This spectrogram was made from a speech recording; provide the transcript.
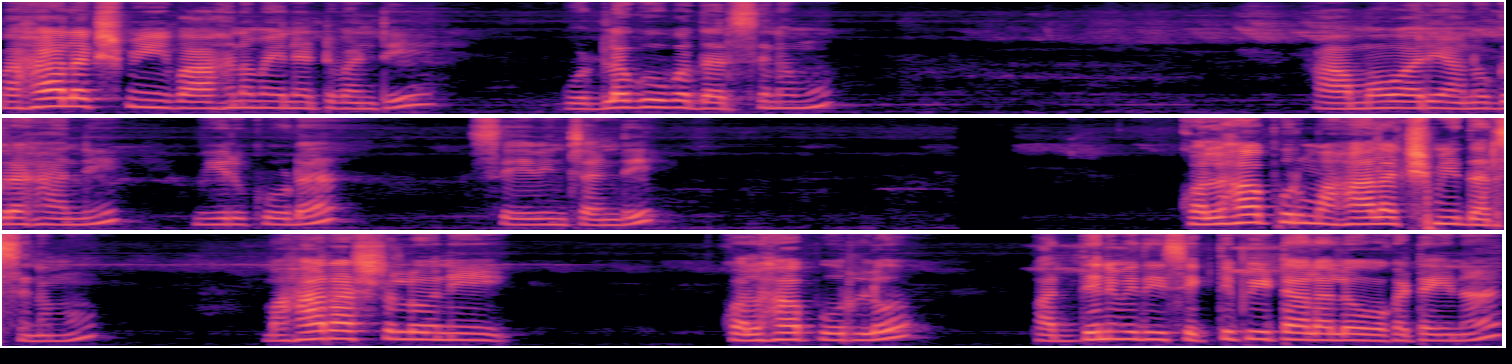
మహాలక్ష్మి వాహనమైనటువంటి గుడ్లగూబ దర్శనము. ఆ అమ్మవారి అనుగ్రహాన్ని మీరు కూడా సేవించండి. కొల్హాపూర్ మహాలక్ష్మి దర్శనము. మహారాష్ట్రలోని కొల్హాపూర్లో పద్దెనిమిది శక్తిపీఠాలలో ఒకటైన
